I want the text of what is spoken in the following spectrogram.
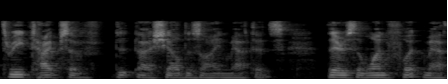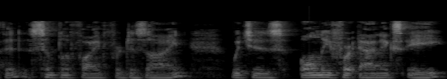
three types of uh, shell design methods. There's the one foot method, simplified for design, which is only for Annex A.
